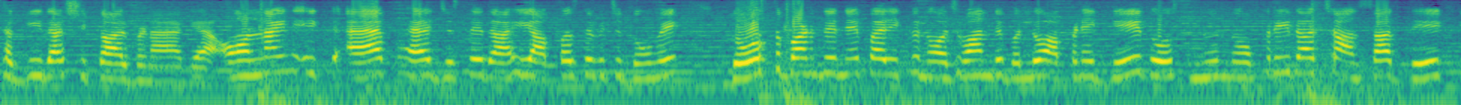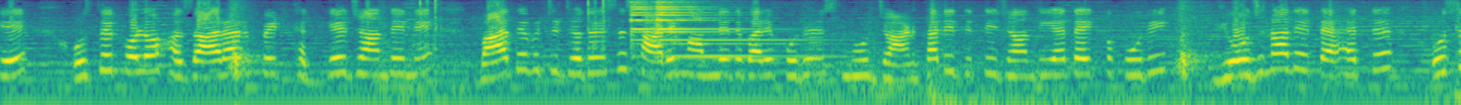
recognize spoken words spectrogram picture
ਠੱਗੀ ਦਾ ਸ਼ਿਕਾਰ ਬਣਾਇਆ ਗਿਆ। ਆਨਲਾਈਨ ਇੱਕ ਐਪ ਹੈ, ਜਿਸ ਦੇ ਰਾਹੀਂ ਆਪਸ ਦੇ ਵਿੱਚ ਦੋਵੇਂ ਦੋਸਤ ਬਣਦੇ ਨੇ, ਪਰ ਇੱਕ ਨੌਜਵਾਨ ਦੇ ਵੱਲੋਂ ਆਪਣੇ ਗੇ ਦੋਸਤ ਨੂੰ ਨੌਕਰੀ ਦਾ ਝਾਂਸਾ ਦੇ ਕੇ ਉਸਦੇ ਕੋਲੋਂ ਹਜ਼ਾਰਾਂ ਰੁਪਏ ਠੱਗੇ ਜਾਂਦੇ ਨੇ। ਬਾਅਦ ਦੇ ਵਿੱਚ ਜਦੋਂ ਇਸ ਸਾਰੇ ਮਾਮਲੇ ਦੇ ਬਾਰੇ ਪੁਲਿਸ ਨੂੰ ਜਾਣਕਾਰੀ ਦਿੱਤੀ ਜਾਂਦੀ ਹੈ ਤਾਂ ਇੱਕ ਪੂਰੀ ਯੋਜਨਾ ਦੇ ਤਹਿਤ ਉਸ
